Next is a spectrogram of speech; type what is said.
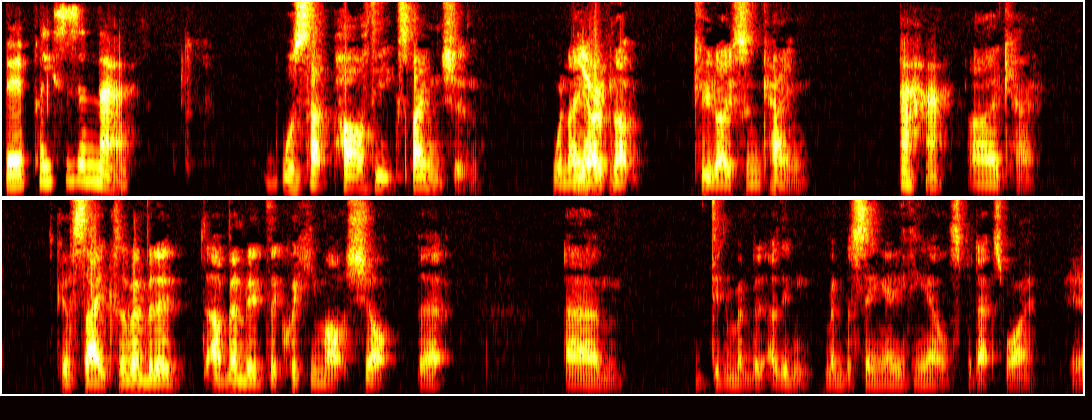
food places in there. Was that part of the expansion when they Yeah. opened up Kodos and Kang? Uh huh. Okay, I was gonna say because I remember the I remember the Kwik-E-Mart shop, but um, didn't remember I didn't remember seeing anything else. But that's why. Yeah.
